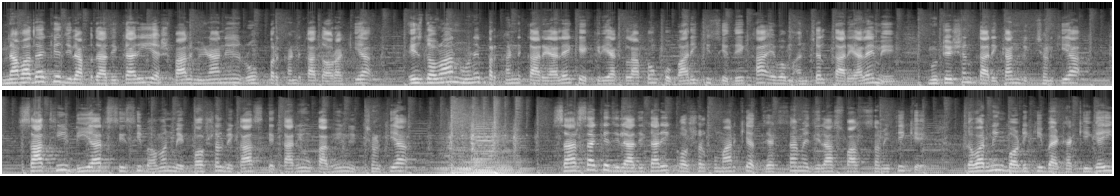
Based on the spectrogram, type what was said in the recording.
नवादा के जिला पदाधिकारी यशपाल मीणा ने रोह प्रखंड का दौरा किया। इस दौरान उन्होंने प्रखंड कार्यालय के क्रियाकलापों को बारीकी से देखा एवं अंचल कार्यालय में म्यूटेशन कार्य का निरीक्षण किया। साथ ही डीआरसीसी भवन में कौशल विकास के कार्यों का भी निरीक्षण किया। सहरसा के जिलाधिकारी कौशल कुमार की अध्यक्षता में जिला स्वास्थ्य समिति के गवर्निंग बॉडी की बैठक की गई।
